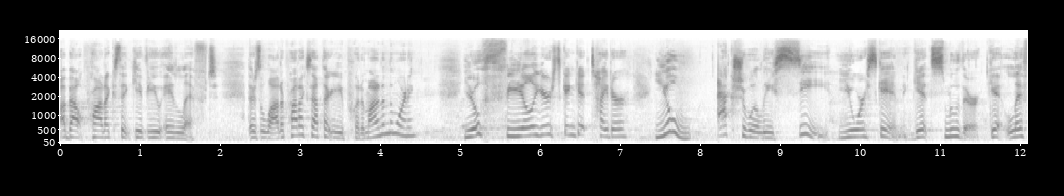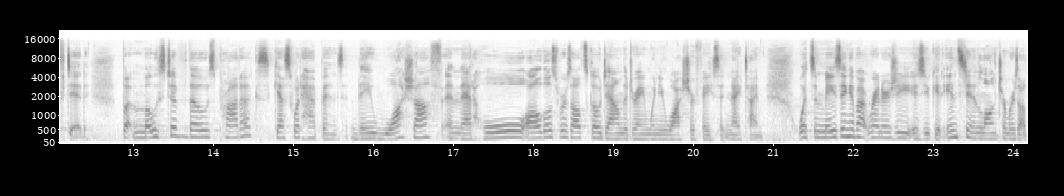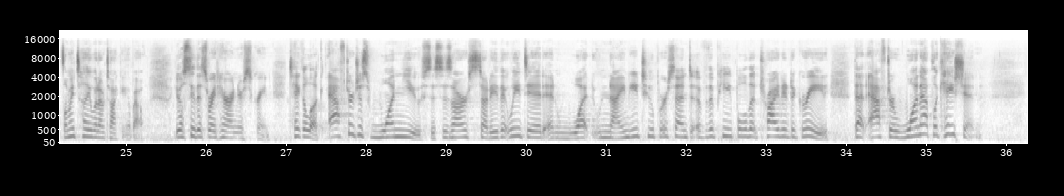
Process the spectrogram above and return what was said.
about products that give you a lift. There's a lot of products out there, you put them on in the morning, you'll feel your skin get tighter, you'll actually see your skin get smoother, get lifted. But most of those products, guess what happens? They wash off and that whole, all those results go down the drain when you wash your face at nighttime. What's amazing about Renergie is you get instant and long-term results. Let me tell you what I'm talking about. You'll see this right here on your screen. Take a look. After just one use, this is our study that we did and what 92% of the people that tried it agreed that after one application,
